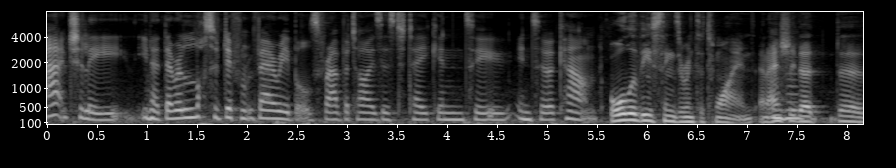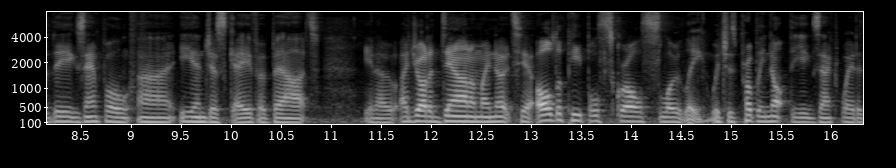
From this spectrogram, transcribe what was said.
actually, you know, there are a lot of different variables for advertisers to take into into account. All of these things are intertwined, and actually, mm-hmm. the the the example uh, Ian just gave about you know, I jotted down on my notes here older people scroll slowly, which is probably not the exact way to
